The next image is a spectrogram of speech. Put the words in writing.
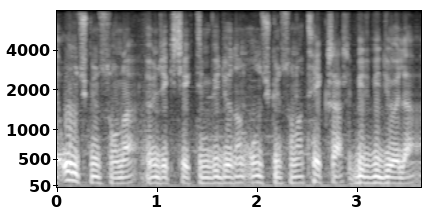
E, 13 gün sonra, önceki çektiğim videodan 13 gün sonra tekrar bir videoyla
